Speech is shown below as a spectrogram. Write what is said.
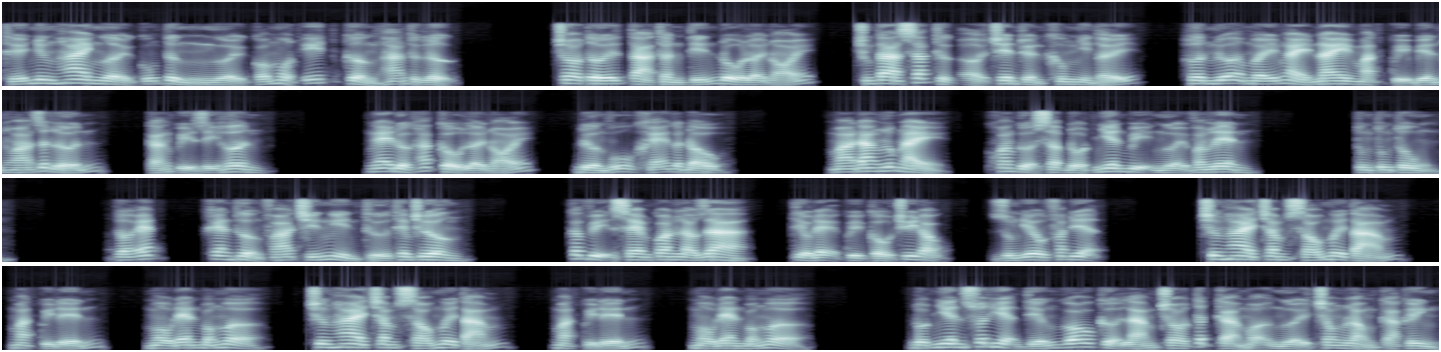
thế nhưng hai người cũng từng người có một ít cường hãn thực lực. Cho tới tà thần tín đồ lời nói, chúng ta xác thực ở trên thuyền không nhìn thấy, hơn nữa mấy ngày nay mặt quỷ biến hóa rất lớn, càng quỷ dị hơn. Nghe được hắc cầu lời nói, đường vũ khẽ gật đầu. Mà đang lúc này, khoang cửa sập đột nhiên bị người văng lên. Tung tung tùng. Ts khen thưởng phá chín nghìn thứ thêm chương. Các vị xem quan lao ra tiểu đệ quỷ cầu truy đọc, dùng yêu phát điện. Chương hai trăm sáu mươi tám, mặt quỷ đến, màu đen bóng mở chương hai trăm sáu mươi tám, mặt quỷ đến, màu đen bóng mở đột nhiên xuất hiện tiếng gõ cửa làm cho tất cả mọi người trong lòng cả kinh.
